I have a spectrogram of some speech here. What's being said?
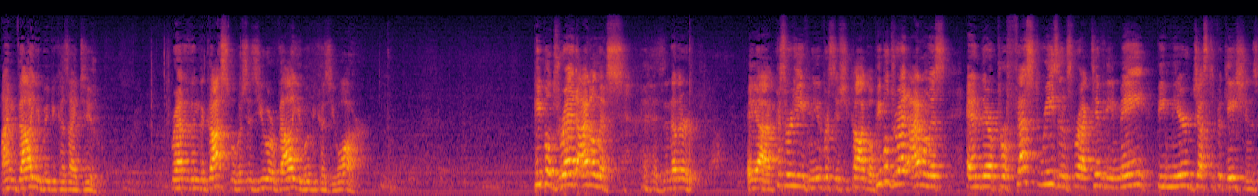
I'm valuable because I do rather than the gospel, which says you are valuable because you are. People dread idleness. It's another a, uh, Christopher Eve from the University of Chicago. People dread idleness, and their professed reasons for activity may be mere justifications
